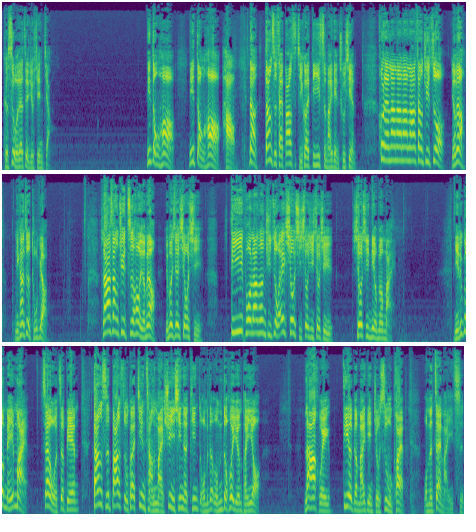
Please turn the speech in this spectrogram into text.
可是我在这里就先讲，你懂哈？你懂哈？好，那当时才八十几块，第一次买点出现，后来拉拉拉拉上去之后，有没有？你看这个图表，拉上去之后有没有？有没有先休息？第一波拉上去之后，哎，休息休息休息休息，你有没有买？你如果没买，在我这边，当时八十五块进场买讯息的，听我们的我们的会员朋友拉回。第二个买点九十五块，我们再买一次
